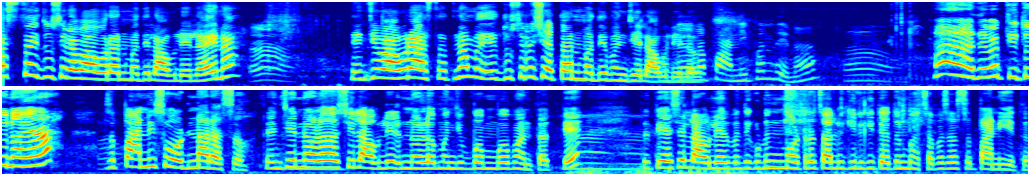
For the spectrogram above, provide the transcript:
असतंय दुसऱ्या वावरांमध्ये लावलेलं आहे ना? त्यांची वावरं असतात ना म्हणजे दुसऱ्या शेतांमध्ये म्हणजे लावलेलं. पाणी पण देणार? हा ते बघ तिथून आहे ना? असं पाणी सोडणार असं. त्यांचे नळ अशी लावले नळ म्हणजे बंब म्हणतात ते. तर ते असे लावले. मग तिकडून मोटर चालू केली की त्यातून भसाभसा असं पाणी येतं.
